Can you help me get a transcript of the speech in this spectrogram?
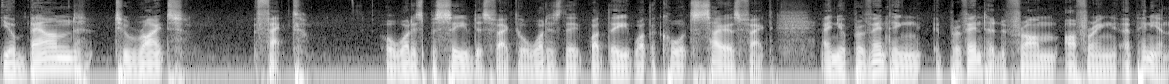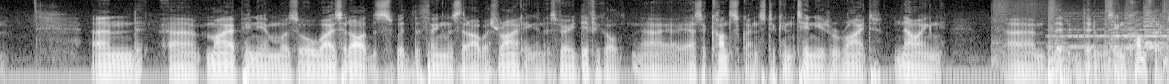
you're bound to write fact or what is perceived as fact or what is the what the what the courts say as fact and you're preventing prevented from offering opinion. And uh, my opinion was always at odds with the things that I was writing and it's very difficult uh, as a consequence to continue to write knowing um, that, that it was in conflict.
